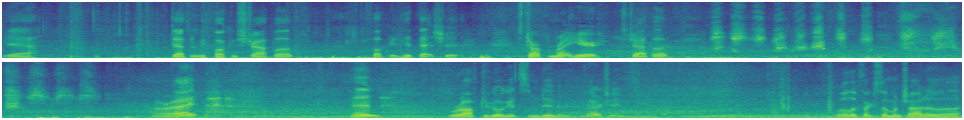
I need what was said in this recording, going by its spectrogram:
Yeah. Definitely fucking strap up. Fucking hit that shit. Start from right here, strap up. All right. And we're off to go get some dinner. Tire chains. Well, it looks like someone tried to uh,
